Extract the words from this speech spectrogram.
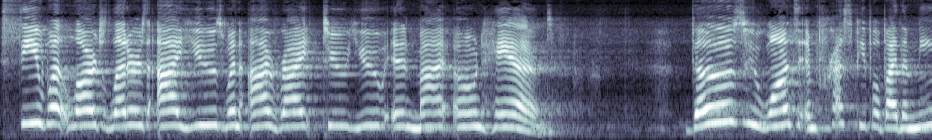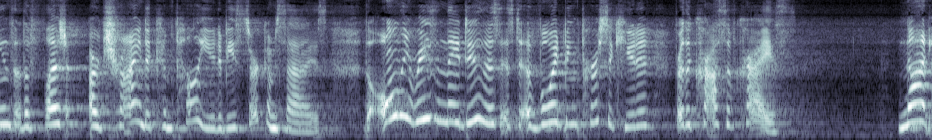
See what large letters I use when I write to you in my own hand. Those who want to impress people by the means of the flesh are trying to compel you to be circumcised. The only reason they do this is to avoid being persecuted for the cross of Christ. Not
